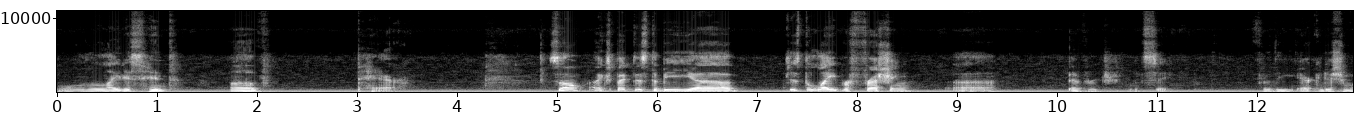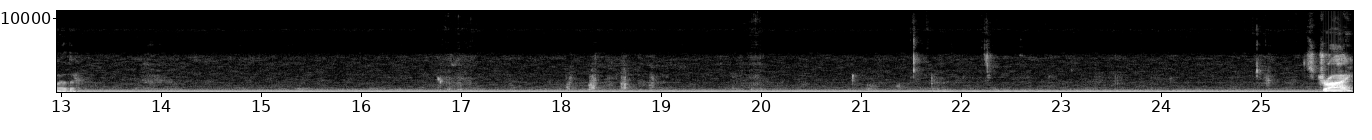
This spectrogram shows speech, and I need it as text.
the lightest hint of pear. So I expect this to be uh, just a light, refreshing uh, beverage. Let's see, for the air-conditioned weather. It's dry.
